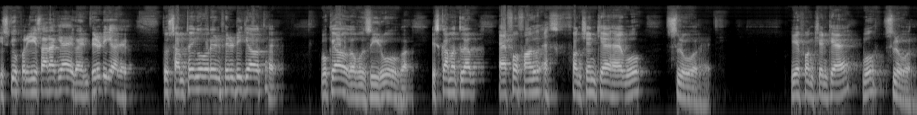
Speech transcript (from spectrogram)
इसके ऊपर ये सारा क्या आएगा? इन्फिनिटी आ जाएगा। तो समथिंग ओवर इन्फिनिटी क्या होता है? वो क्या होगा? वो ज़ीरो होगा। इसका मतलब एफ़ फ़ंक्शन क्या है? वो स्लोअर है। ये फ़ंक्शन क्या है? वो स्लोअर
